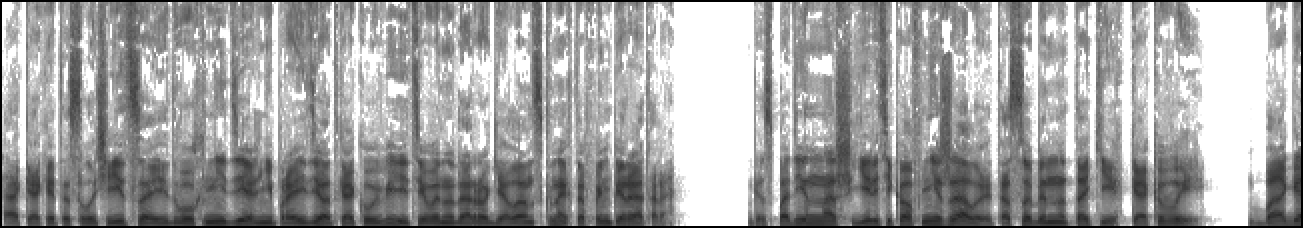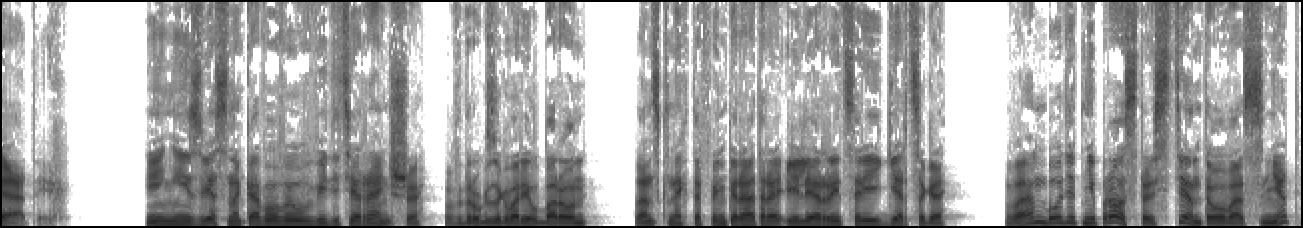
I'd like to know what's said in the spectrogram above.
А как это случится, и двух недель не пройдет, как увидите вы на дороге ланскнехтов императора. Господин наш еретиков не жалует, особенно таких, как вы, богатых. «И неизвестно, кого вы увидите раньше», — вдруг заговорил барон, «ланскнехтов императора или рыцарей герцога. Вам будет непросто, стен-то у вас нет?»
